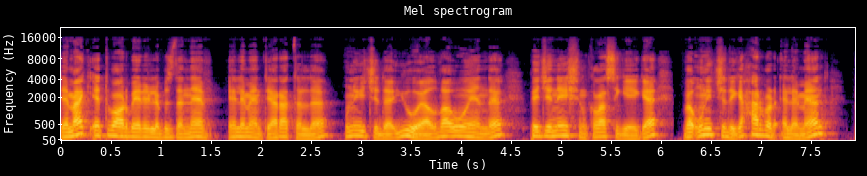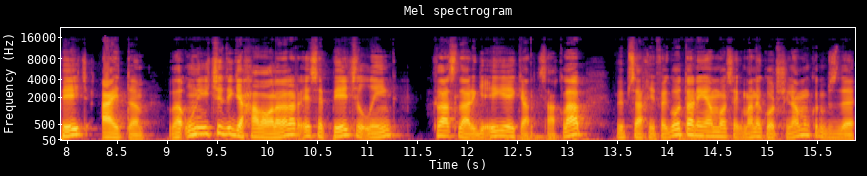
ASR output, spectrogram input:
Demak, e'tibor beringlar, bizda nav element yaratildi. Uning ichida ul va und pagination klassiga ega va uning ichidagi har bir element page item va uning ichidagi havolalar esa page link klasslariga ega ekan. Saqlab veb sahifaga o'tadigan bo'lsak, mana ko'rishinglar mumkin bizda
